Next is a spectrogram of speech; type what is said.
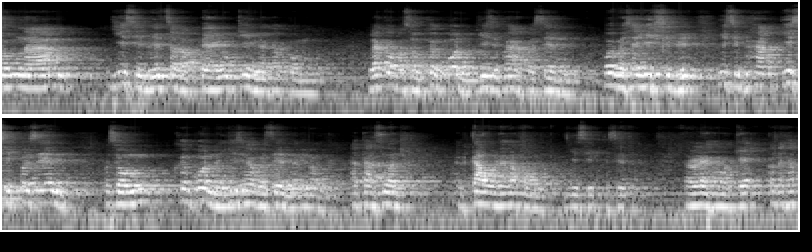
สมน้ำ 20 ลิตรสำหรับแปลงลูกกิ้งนะครับผม แล้วก็ผสมเครื่องพ่น 25เปอร์เซ็นต์โอ้ยไม่ใช่ 20 ลิตร 25 20เปอร์เซ็นต์ผสมเครื่องพ่นเนี่ย25เปอร์เซ็นต์นะพี่น้อง อัตราส่วนอันเก่านะครับผม 20เปอร์เซ็นต์เราแรกเข้ามาแกะก็นะครับ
